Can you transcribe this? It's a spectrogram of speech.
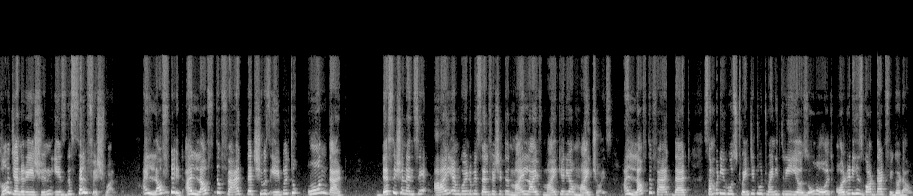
her generation is the selfish one. I loved it. I loved the fact that she was able to own that decision and say, I am going to be selfish. It is my life, my career, my choice. I love the fact that somebody who's 22, 23 years old already has got that figured out.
